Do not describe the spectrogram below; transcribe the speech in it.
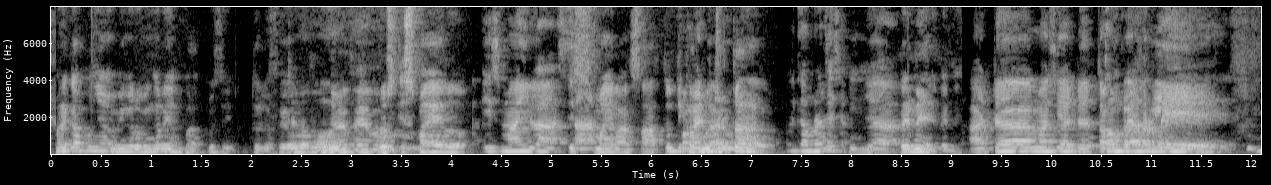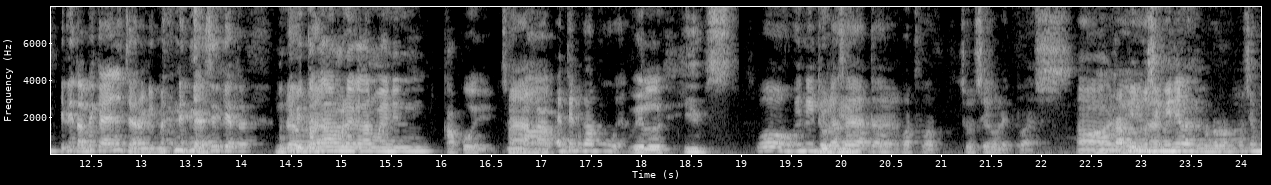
mereka punya winger-winger yang bagus sih Deleveo terus Ismail Ismaila Sar. Ismail Assar itu 30 Pemain baru. juta Liga Prancis ya Ya. Rene Rene Ada masih ada Tom, Tom. Cleverley Ini tapi kayaknya jarang dimainin gak sih gitu. Mungkin di tengah mereka akan mainin Kapoe sama Nah, Etienne Capu ya. Will Hughes. Oh ini idola saya ada Watford Jose Olebas Oh, tapi iya. musim ini lagi menurun musim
